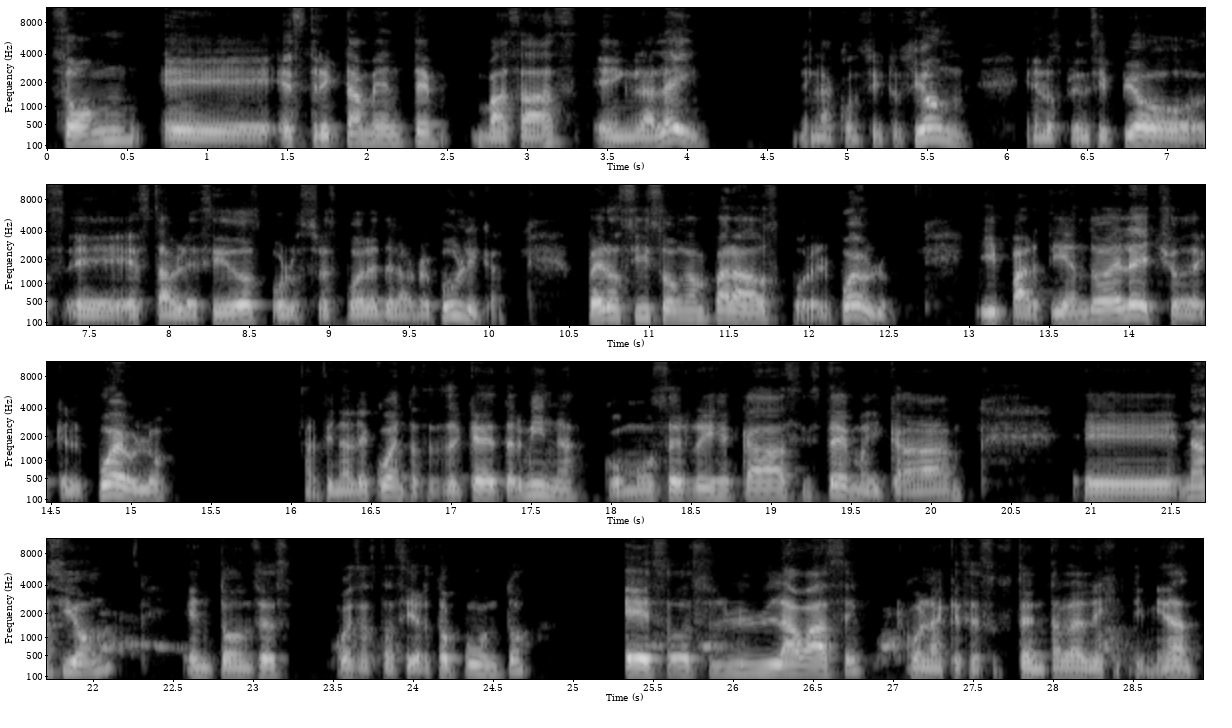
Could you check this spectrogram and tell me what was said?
son eh, estrictamente basadas en la ley, en la constitución, en los principios eh, establecidos por los tres poderes de la República, pero sí son amparados por el pueblo. Y partiendo del hecho de que el pueblo, al final de cuentas, es el que determina cómo se rige cada sistema y cada eh, nación, entonces, pues hasta cierto punto, eso es la base con la que se sustenta la legitimidad.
